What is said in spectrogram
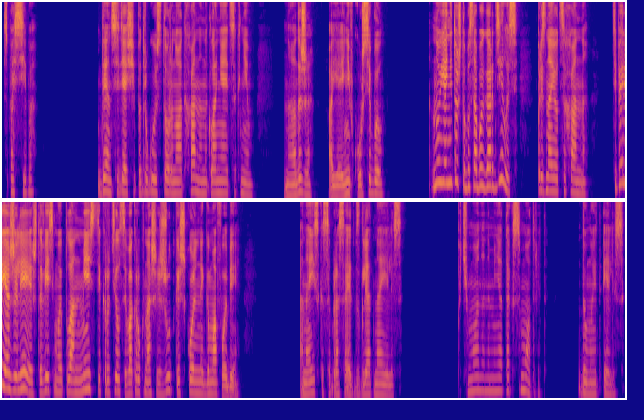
спасибо. Дэн, сидящий по другую сторону от Ханны, наклоняется к ним. Надо же, а я и не в курсе был. Ну, я не то чтобы собой гордилась, признается Ханна. Теперь я жалею, что весь мой план мести крутился вокруг нашей жуткой школьной гомофобии. Она искоса бросает взгляд на Элис. «Почему она на меня так смотрит?» — думает Элис.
